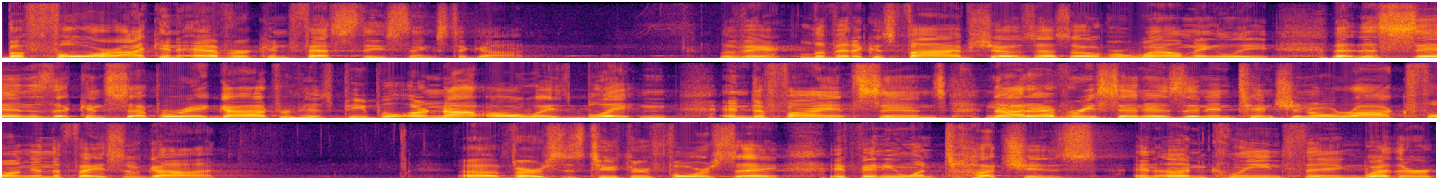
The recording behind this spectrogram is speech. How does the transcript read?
before I can ever confess these things to God. Leviticus 5 shows us overwhelmingly that the sins that can separate God from his people are not always blatant and defiant sins. Not every sin is an intentional rock flung in the face of God. Uh, verses 2 through 4 say, If anyone touches an unclean thing, whether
